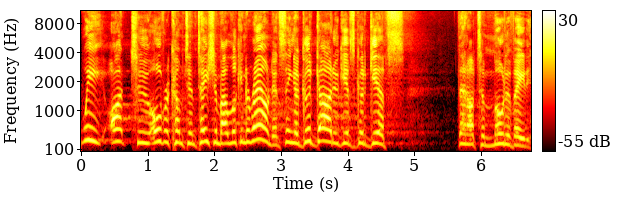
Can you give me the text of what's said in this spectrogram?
we ought to overcome temptation by looking around and seeing a good God who gives good gifts. That ought to motivate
